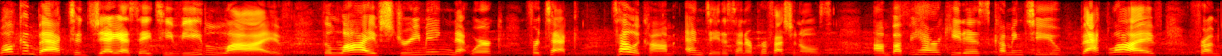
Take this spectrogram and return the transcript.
Welcome back to JSA TV Live, the live streaming network for tech, telecom, and data center professionals. I'm Buffy Harakitis coming to you back live from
